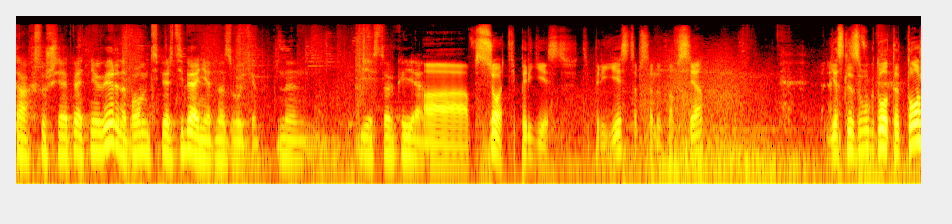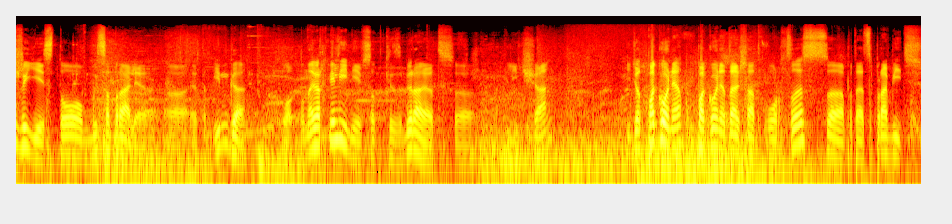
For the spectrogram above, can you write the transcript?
Так, слушай, я опять не уверен, по-моему, теперь тебя нет на звуке. Есть только я. А, все, теперь есть. Теперь есть абсолютно все. Если звук доты тоже есть, то мы собрали э, это бинго. Вот, но на верхней линии все-таки забирают э, Лича. Идет погоня. Погоня дальше от Worthless. Э, пытается пробить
